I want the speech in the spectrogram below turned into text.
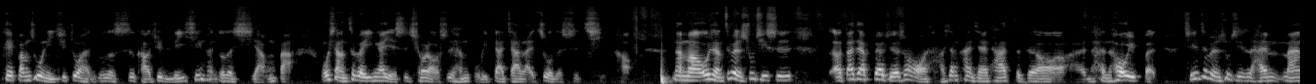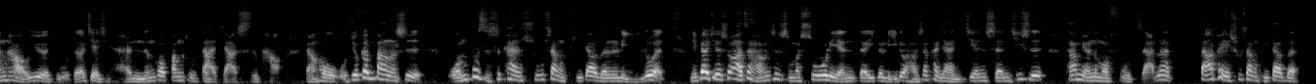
可以帮助你去做很多的思考，去厘清很多的想法。我想这个应该也是邱老师很鼓励大家来做的事情。好，那么我想这本书其实，呃，大家不要觉得说哦，好像看起来它这个哦很很厚一本，其实这本书其实还蛮好阅读的，而且很能够帮助大家思考。然后我觉得更棒的是，我们不只是看书上提到的理论，你不要觉得说啊，这好像是什么苏联的一个理论，好像看起来很艰深，其实它没有那么复杂。那搭配书上提到的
